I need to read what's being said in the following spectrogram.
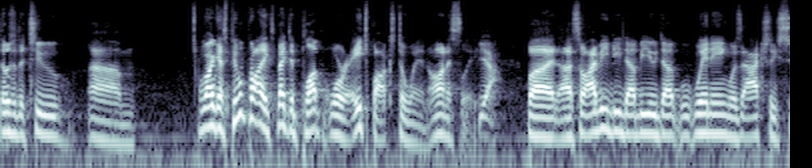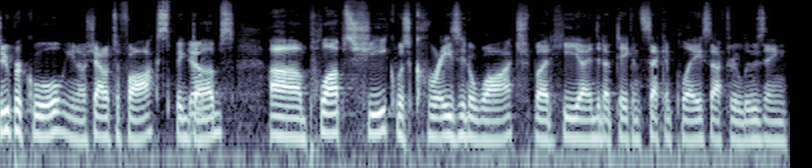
Those are the two. Um, well, I guess people probably expected Plup or HBox to win, honestly. Yeah. But uh, so IBDW winning was actually super cool. You know, shout out to Fox, big Yeah. dubs. Um, Plup's Sheik was crazy to watch, but he uh, ended up taking second place after losing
